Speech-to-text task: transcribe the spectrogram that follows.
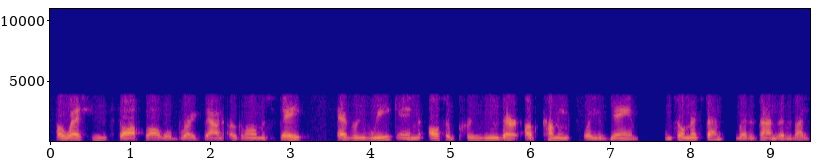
OSU softball, will break down Oklahoma State every week and also preview their upcoming slate of games. Until next time, later times, everybody.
